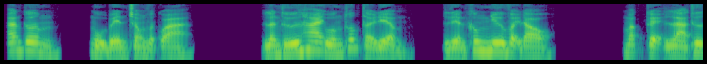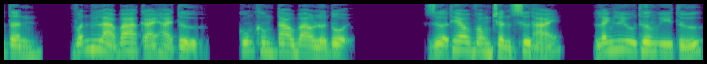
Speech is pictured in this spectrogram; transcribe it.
ăn cơm, ngủ bên trong vượt qua. Lần thứ hai uống thuốc thời điểm, liền không như vậy đâu. Mặc kệ là thư tân, vẫn là ba cái hài tử, cũng không tao bao lớn tội. Dựa theo vong trần sư thái, lãnh lưu thương ý tứ,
